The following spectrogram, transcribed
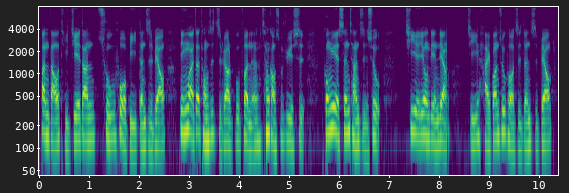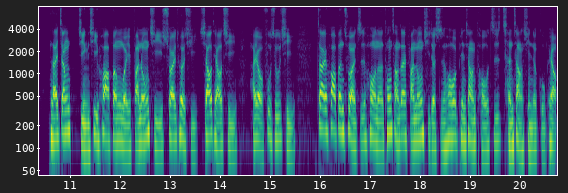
半导体接单出货比等指标。另外，在同时指标的部分呢，参考数据是工业生产指数、企业用电量及海关出口值等指标，来将景气划分为繁荣期、衰退期、萧条期，还有复苏期。在划分出来之后呢，通常在繁荣期的时候会偏向投资成长型的股票，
